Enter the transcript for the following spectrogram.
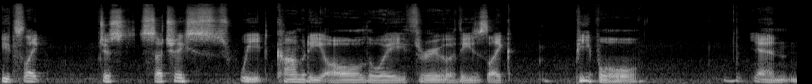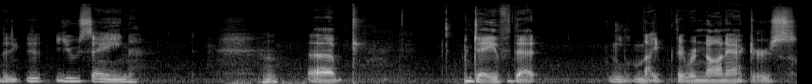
it's like just such a sweet comedy all the way through of these like people and you saying uh, Dave that like there were non-actors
